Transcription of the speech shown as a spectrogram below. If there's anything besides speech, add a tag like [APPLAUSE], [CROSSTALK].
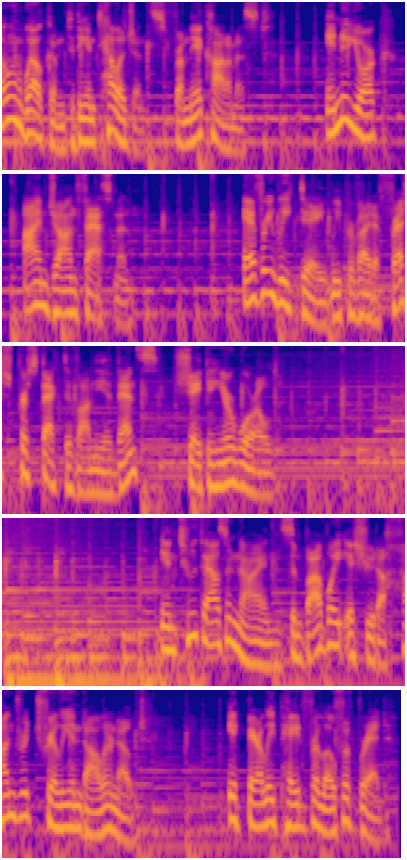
Hello and welcome to The Intelligence from The Economist. In New York, I'm John Fasman. Every weekday, we provide a fresh perspective on the events shaping your world. In 2009, Zimbabwe issued a $100 trillion note. It barely paid for a loaf of bread.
